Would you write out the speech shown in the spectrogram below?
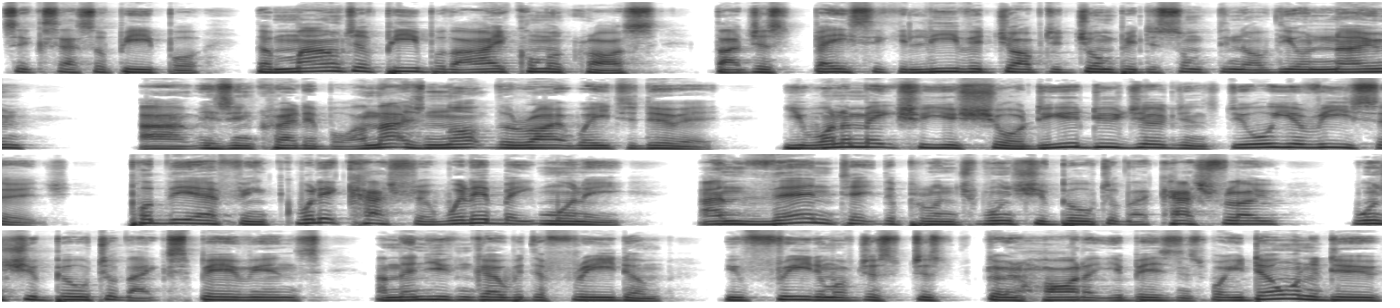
successful people. The amount of people that I come across that just basically leave a job to jump into something of the unknown um, is incredible. And that is not the right way to do it. You want to make sure you're sure. Do your due diligence, do all your research, put the F in. Will it cash flow? Will it make money? And then take the plunge once you've built up that cash flow, once you've built up that experience, and then you can go with the freedom. You freedom of just just going hard at your business. What you don't want to do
